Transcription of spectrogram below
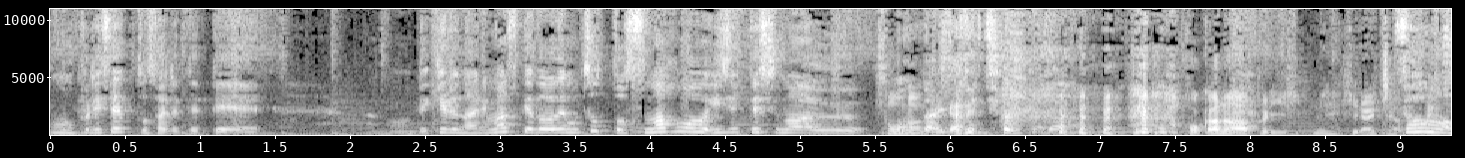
う、もうプリセットされてて、あの、できるのありますけど、でもちょっとスマホをいじってしまう問題が出ちゃうから、他のアプリに開いちゃうそんで、スマ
